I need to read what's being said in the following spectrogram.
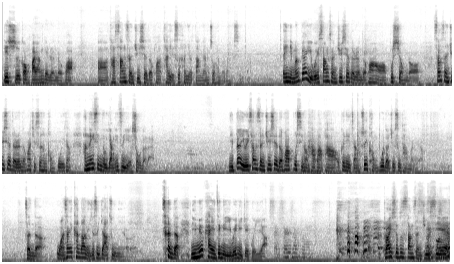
第十宫白羊的人的话，啊，他上升巨蟹的话，他也是很有胆量做很多东西的。哎，你们不要以为上升巨蟹的人的话哦不凶的哦，上升巨蟹的人的话其实很恐怖一样，他内心有养一只野兽的嘞。你不要以为上升巨蟹的话不喜欢啪啪啪，我跟你讲，最恐怖的就是他们了。真的，晚上一看到你就是压住你了，真的，你没有开眼睛，你以为你给鬼压。Bryce 是不是上神巨蟹？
